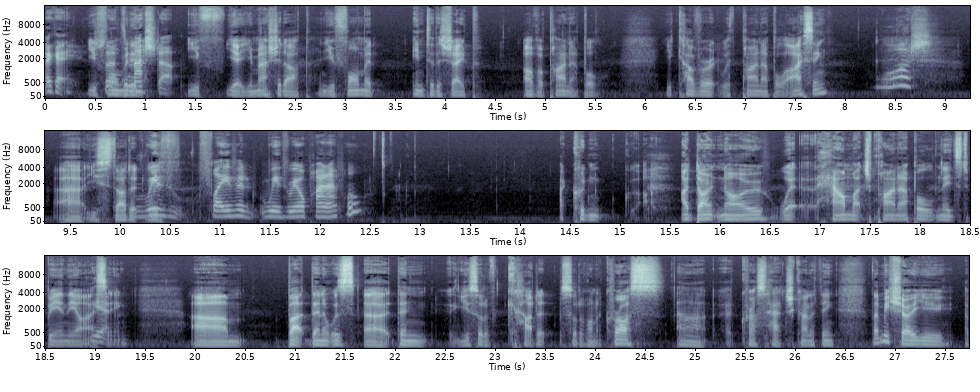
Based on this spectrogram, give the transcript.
Okay. You so form it's it in- mashed up. you f- yeah you mash it up and you form it into the shape of a pineapple. You cover it with pineapple icing. Uh, you stud it With, with. flavored with real pineapple? I couldn't. I don't know where, how much pineapple needs to be in the icing. Um, but then it was uh, then you sort of cut it sort of on a cross, uh, a cross hatch kind of thing. Let me show you a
